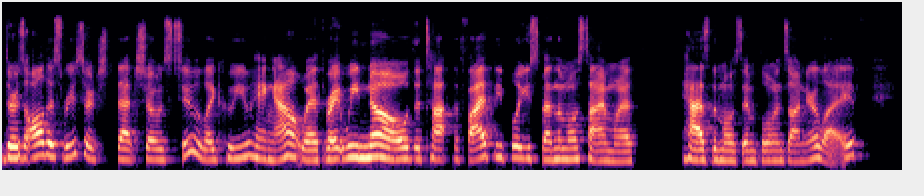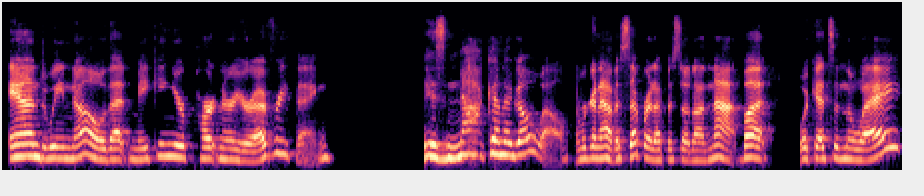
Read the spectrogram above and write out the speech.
there's all this research that shows too, like who you hang out with, right? We know the top, the five people you spend the most time with has the most influence on your life. And we know that making your partner your everything is not going to go well. And we're going to have a separate episode on that. But what gets in the way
